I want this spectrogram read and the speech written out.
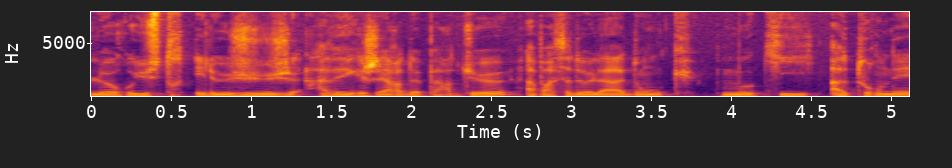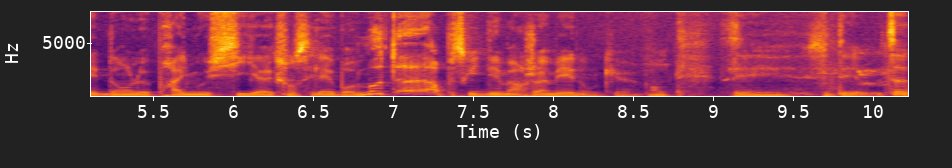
Le Rustre et le Juge avec Gérard Depardieu. À partir de là, donc, Mocky a tourné dans le Prime aussi avec son célèbre moteur, parce qu'il démarre jamais, donc euh, bon, c'était, ça,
